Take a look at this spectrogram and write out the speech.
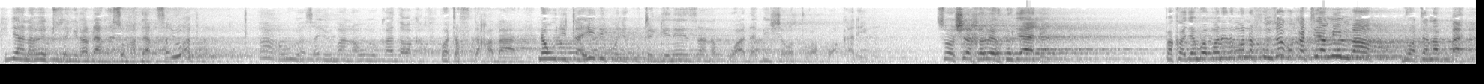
kijana wetu zingine labda anasoma darasa yu wapi ah huyu sasa hivi bwana huyu kadha watafuta habari. Na ujitahidi kwenye kutengeneza na kuadabisha watu wako wa karibu. Sio shekhe wewe hujali. Paka jambo maneno mwanafunzi wako kati ya mimba ndio atanabahi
